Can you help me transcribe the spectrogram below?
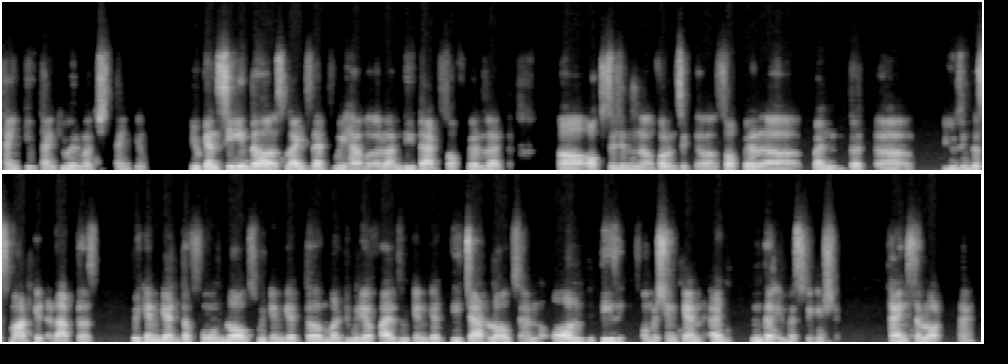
Thank you. Thank you very much. Thank you. You can see in the slides that we have run the that software that uh, Oxygen uh, forensic uh, software uh, when the using the smart kit adapters. We can get the phone logs, we can get the multimedia files, we can get the chat logs, and all these information can add in the investigation. Thanks a lot. Thanks.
